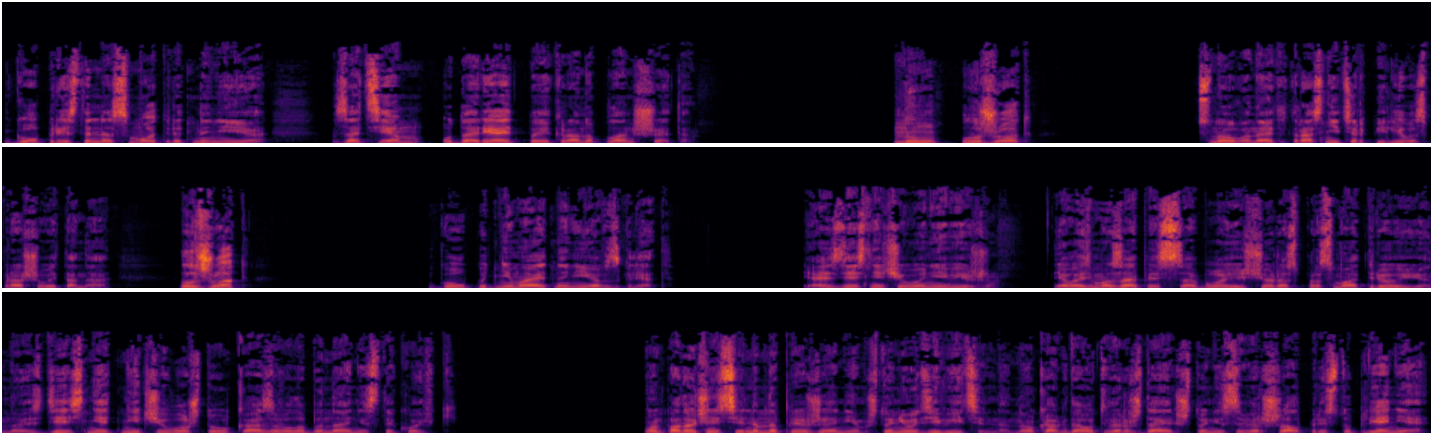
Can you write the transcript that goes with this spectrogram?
Гоу пристально смотрит на нее, затем ударяет по экрану планшета. «Ну, лжет?» Снова, на этот раз нетерпеливо, спрашивает она. «Лжет?» Гоу поднимает на нее взгляд. «Я здесь ничего не вижу. Я возьму запись с собой и еще раз просмотрю ее, но здесь нет ничего, что указывало бы на нестыковки. Он под очень сильным напряжением, что неудивительно, но когда утверждает, что не совершал преступления,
